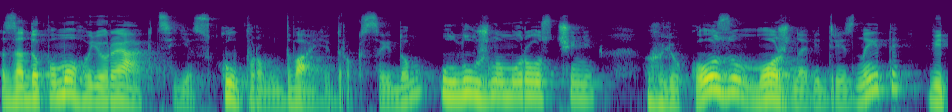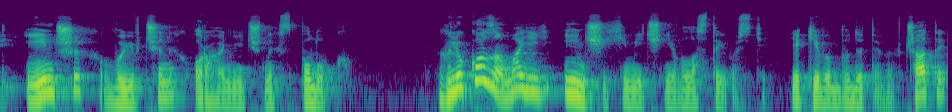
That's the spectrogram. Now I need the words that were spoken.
За допомогою реакції з купром 2 гідроксидом у лужному розчині глюкозу можна відрізнити від інших вивчених органічних сполук. Глюкоза має й інші хімічні властивості, які ви будете вивчати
